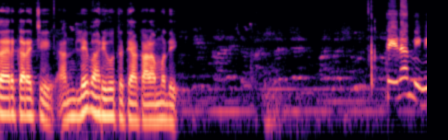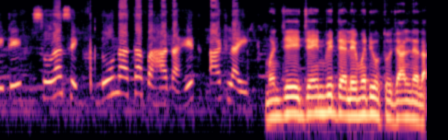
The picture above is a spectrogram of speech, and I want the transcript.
तयार करायचे. आणि लय भारी होतं त्या काळामध्ये. तेरा मिनिटे सोळा सेक दोन आता पाहत आहेत आठ लाईक म्हणजे जैन विद्यालयामध्ये होतो जालन्याला.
